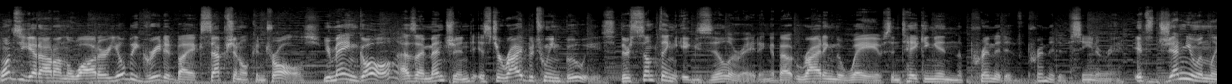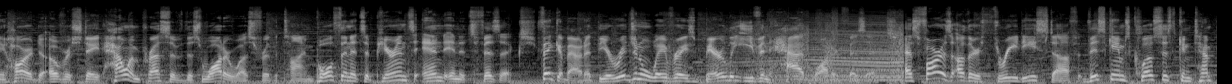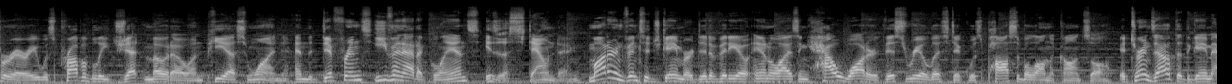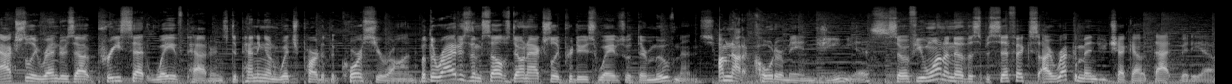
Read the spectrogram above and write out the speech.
Once you get out on the water, you'll be greeted by exceptional controls. Your main goal, as I mentioned, is to ride between buoys. There's something exhilarating about riding the waves and taking in the primitive, primitive scenery. It's genuinely hard to overstate how impressive this water was for the time, both in its appearance and in its physics. Think about it, the original Wave Race barely even had water physics. As far as other 3D stuff, this game's closest contemporary was probably Jet Moto on PS1, and the difference difference, even at a glance, is astounding. Modern Vintage Gamer did a video analyzing how water this realistic was possible on the console. It turns out that the game actually renders out preset wave patterns depending on which part of the course you're on, but the riders themselves don't actually produce waves with their movements. I'm not a coderman genius, so if you want to know the specifics, I recommend you check out that video.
